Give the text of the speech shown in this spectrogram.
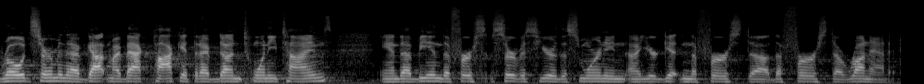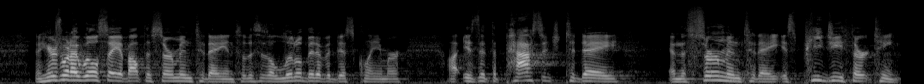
road sermon that I've got in my back pocket that I've done 20 times. And uh, being the first service here this morning, uh, you're getting the first, uh, the first uh, run at it. Now, here's what I will say about the sermon today, and so this is a little bit of a disclaimer, uh, is that the passage today and the sermon today is PG 13.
